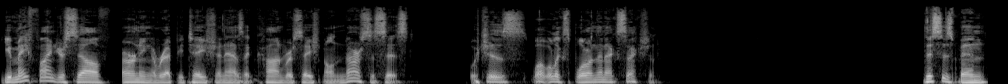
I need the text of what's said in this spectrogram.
you may find yourself earning a reputation as a conversational narcissist, which is what we'll explore in the next section. This has been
